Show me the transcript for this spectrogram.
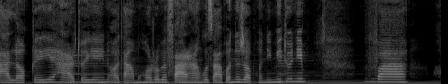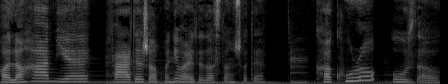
علاقه هر دوی این آدم ها رو به فرهنگ و زبان ژاپنی می‌دونیم و حالا هم یه فرد ژاپنی وارد داستان شده. کاکورو اوزو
